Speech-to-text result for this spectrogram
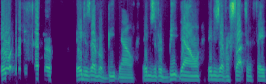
they, they deserve they deserve a beat down. They deserve a beat down. They deserve a slap to the face.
